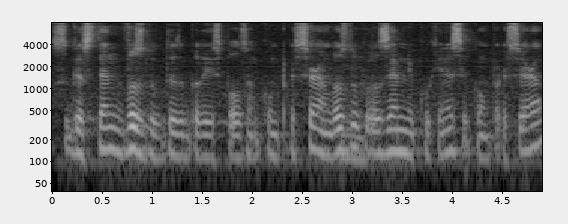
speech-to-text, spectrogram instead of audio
с гъстен въздух да бъде използван, компресиран въздух в земни кухини се компресира,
